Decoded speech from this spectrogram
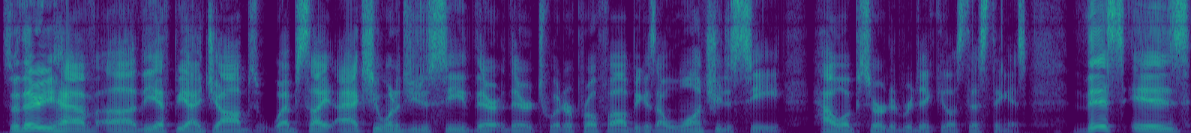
So there you have uh, the FBI Jobs website. I actually wanted you to see their their Twitter profile because I want you to see how absurd and ridiculous this thing is. This is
